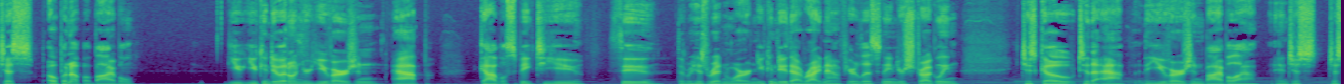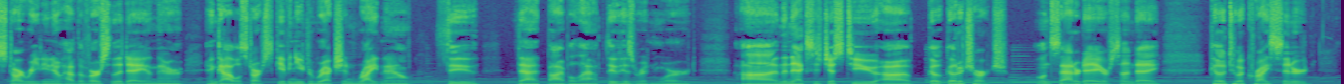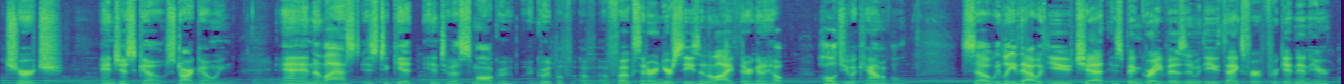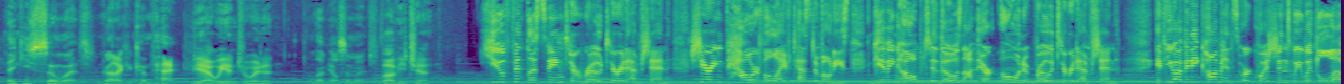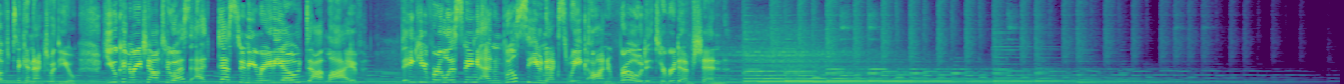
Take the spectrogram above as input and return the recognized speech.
just open up a Bible. You you can do it on your YouVersion app. God will speak to you through the, His written word, and you can do that right now. If you're listening, you're struggling, just go to the app, the YouVersion Bible app, and just just start reading. It'll have the verse of the day in there, and God will start giving you direction right now through that Bible app, through His written word. Uh, and the next is just to uh, go go to church on Saturday or Sunday. Go to a Christ centered church and just go. Start going. And, and, the last is to get into a small group, a group of, of, of folks that are in your season of life that are going to help hold you accountable. So we leave that with you. Chet, it's been great visiting with you. Thanks for, for getting in here. Thank you so much. I'm glad I could come back. Yeah, we enjoyed it. I love y'all so much. Love you, Chet. You've been listening to Road to Redemption, sharing powerful life testimonies, giving hope to those on their own road to redemption. If you have any comments or questions, we would love to connect with you. You can reach out to us at destinyradio.live. Thank you for listening, and we'll see you next week on Road to Redemption.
